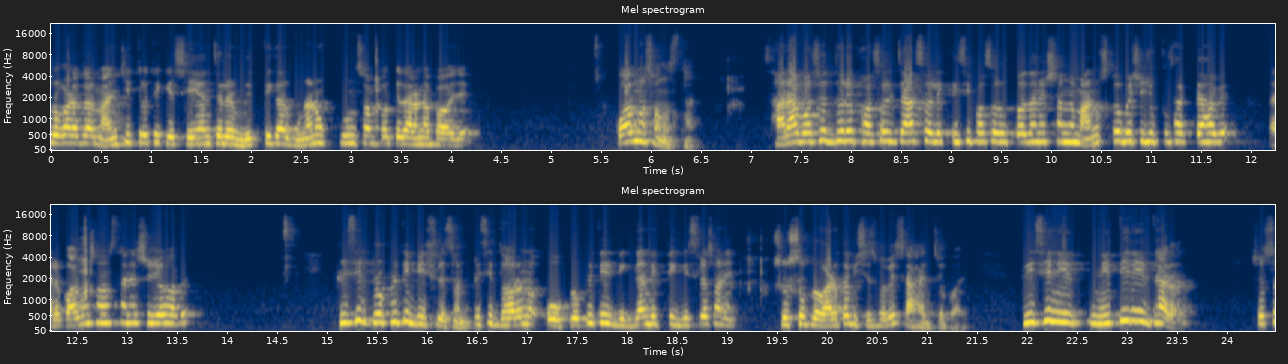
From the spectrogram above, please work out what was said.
প্রগাঢ়তার মানচিত্র থেকে সেই অঞ্চলের মৃত্তিকার গুণাগুণ সম্পর্কে ধারণা পাওয়া যায়। কর্মসংস্থান, সারা বছর ধরে ফসল চাষ হলে কৃষি ফসল উৎপাদনের সঙ্গে মানুষকেও বেশি যুক্ত থাকতে হবে, তাহলে কর্মসংস্থানের সুযোগ হবে। কৃষির প্রকৃতি বিশ্লেষণ, কৃষির ধরন ও প্রকৃতির বিজ্ঞান ভিত্তিক বিশ্লেষণে শস্য প্রগাঢ়তা বিশেষভাবে সাহায্য করে। কৃষি নীতি নির্ধারণ, শস্য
